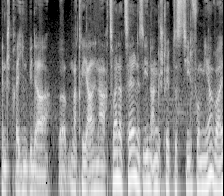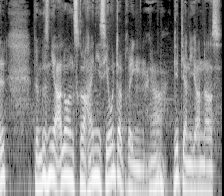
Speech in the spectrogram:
entsprechend wieder äh, Material nach. 200 Zellen ist eh ein angestrebtes Ziel von mir, weil wir müssen ja alle unsere Heinis hier unterbringen. Ja, geht ja nicht anders.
